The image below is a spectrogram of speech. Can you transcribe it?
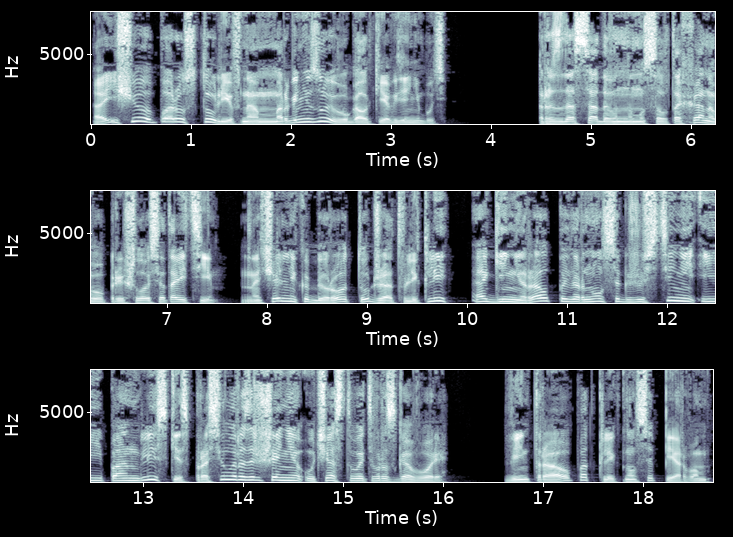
А еще пару стульев нам организуй в уголке где-нибудь». Раздосадованному Салтаханову пришлось отойти. Начальника бюро тут же отвлекли, а генерал повернулся к Жюстине и по-английски спросил разрешения участвовать в разговоре. Винтрау подкликнулся первым.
